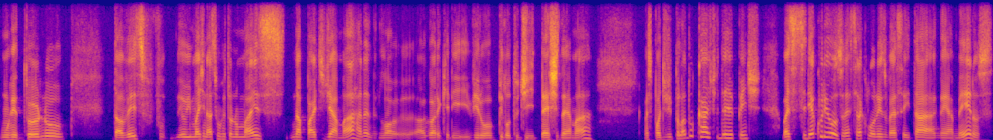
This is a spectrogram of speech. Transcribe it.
Um retorno. Talvez eu imaginasse um retorno mais na parte de Yamaha, né? Agora que ele virou piloto de testes da Yamaha mas pode vir pela Ducati de repente. Mas seria curioso, né? Será que o Lorenzo vai aceitar ganhar menos?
